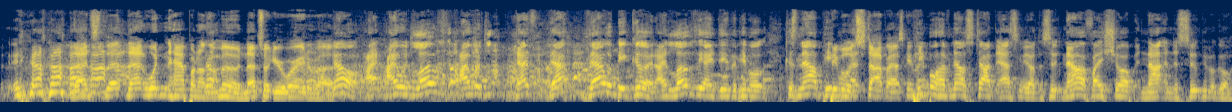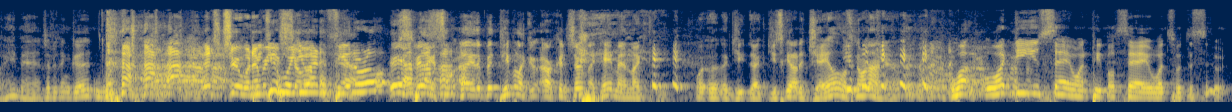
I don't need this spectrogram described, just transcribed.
That's that, that wouldn't happen on the moon. That's what you're worried about. No, I, I would love. I would that that that would be good. I love the idea that people because now people People would stop asking that? People have now stopped asking me about the suit. Now, if I show up not in the suit, people go, "Hey, man, is everything good?" That's true. Whenever you, you were show you up- at a funeral? Yeah, I feel like, some, like people like are concerned. Like, hey, man, like, what, like, did you, like, did you just get out of jail? What's going on here? What What do you say when people say, "What's with the suit"?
